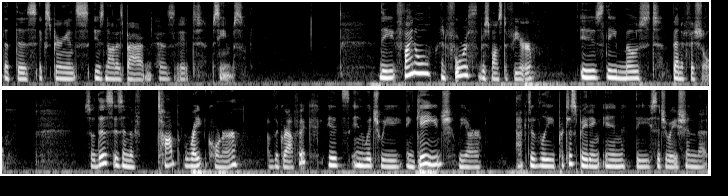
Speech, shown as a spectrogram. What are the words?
that this experience is not as bad as it seems. The final and fourth response to fear is the most beneficial. So, this is in the top right corner of the graphic. It's in which we engage, we are actively participating in the situation that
